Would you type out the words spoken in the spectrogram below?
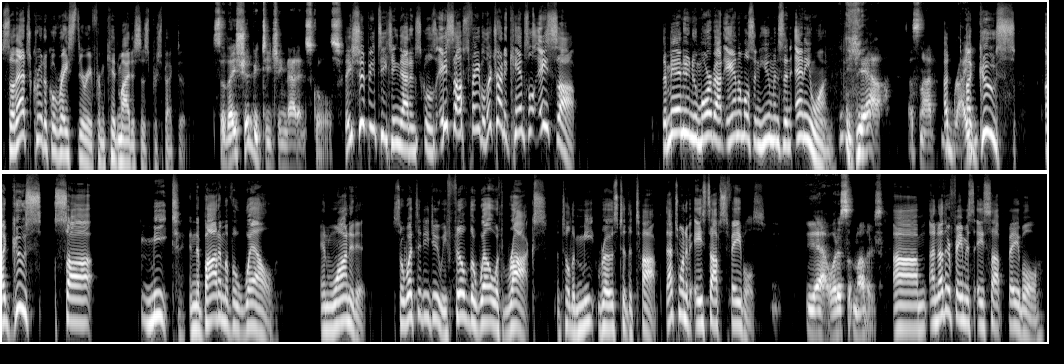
So that's critical race theory from Kid Midas's perspective. So they should be teaching that in schools. They should be teaching that in schools. Aesop's fable. They're trying to cancel Aesop. The man who knew more about animals and humans than anyone. Yeah, that's not a, right. A goose, a goose saw meat in the bottom of a well and wanted it. So what did he do? He filled the well with rocks until the meat rose to the top. That's one of Aesop's fables. Yeah, what are some others? Um, another famous Aesop fable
